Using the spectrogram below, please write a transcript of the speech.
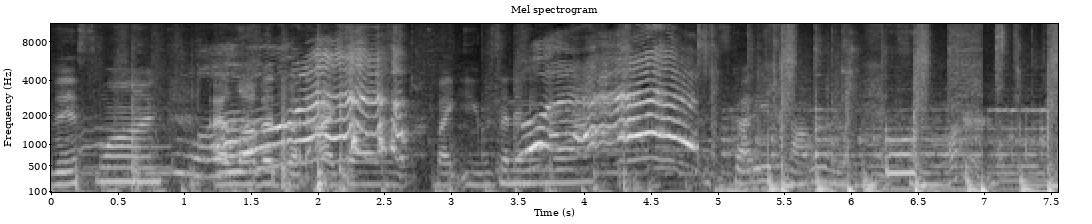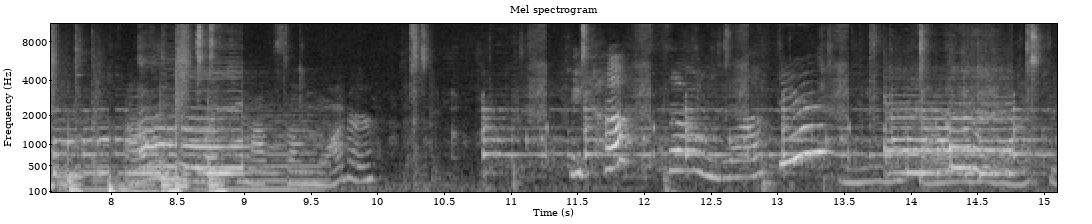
this one, I love it, but I don't like use it anymore. Scotty probably will need some water. I would like to have some water. You have some water? Yeah, I would like to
